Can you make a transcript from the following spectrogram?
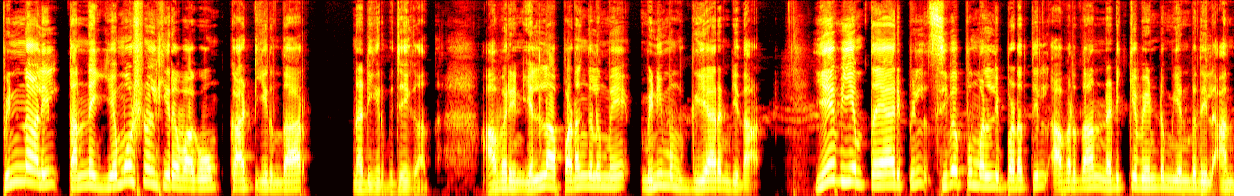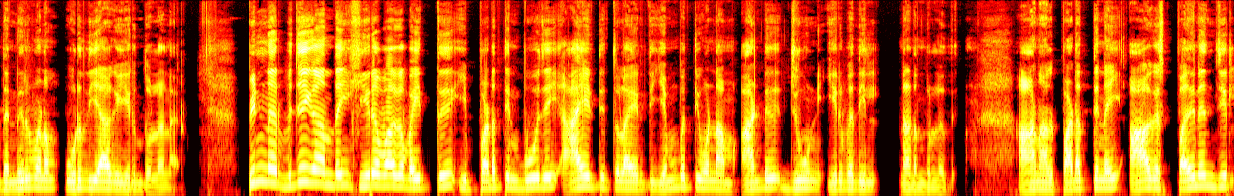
பின்னாளில் தன்னை எமோஷனல் ஹீரோவாகவும் காட்டியிருந்தார் நடிகர் விஜயகாந்த். அவரின் எல்லா படங்களுமே மினிமம் கியாரண்டி தான். ஏவிஎம் தயாரிப்பில் சிவப்பு மல்லி படத்தில் அவர்தான் நடிக்க வேண்டும் என்பதில் அந்த நிறுவனம் உறுதியாக இருந்துள்ளனர். பின்னர் விஜயகாந்தை ஹீரோவாக வைத்து இப்படத்தின் பூஜை ஆயிரத்தி தொள்ளாயிரத்தி எண்பத்தி ஒன்றாம் ஆண்டு ஜூன் இருபதில் நடந்துள்ளது. ஆனால் படத்தினை ஆகஸ்ட் பதினஞ்சில்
